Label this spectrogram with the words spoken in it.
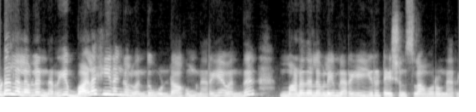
உடல் அளவில் நிறைய பலகீனங்கள் வந்து உண்டாகும். நிறைய வந்து மனதளவுலையும் நிறைய இரிட்டேஷன்ஸ்லாம் வரும். நிறைய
